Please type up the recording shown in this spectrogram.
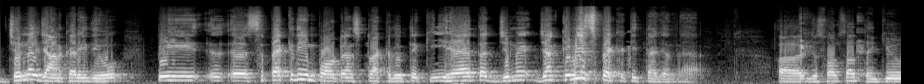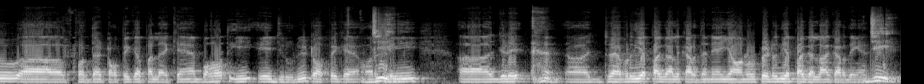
ਜਨਰਲ ਜਾਣਕਾਰੀ ਦਿਓ ਵੀ ਸਪੈਕ ਦੀ ਇੰਪੋਰਟੈਂਸ ਟਰੱਕ ਦੇ ਉੱਤੇ ਕੀ ਹੈ ਤਾਂ ਜਿਵੇਂ ਜਾਂ ਕਿਵੇਂ ਸਪੈਕ ਕੀਤਾ ਜਾਂਦਾ ਹੈ। Jaswal Sahib thank you for that topic ਆਪਾਂ ਲੈ ਕੇ ਆਏ ਬਹੁਤ ਹੀ ਇਹ ਜ਼ਰੂਰੀ ਟੌਪਿਕ ਹੈ ਔਰ ਕਈ ਜਿਹੜੇ ਡਰਾਈਵਰ ਦੀ ਆਪਾਂ ਗੱਲ ਕਰਦੇ ਨੇ ਜਾਂ ਓਨਰ ਆਪਰੇਟਰ ਦੀ ਆਪਾਂ ਗੱਲਾਂ ਕਰਦੇ ਹਾਂ ਜੀ।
